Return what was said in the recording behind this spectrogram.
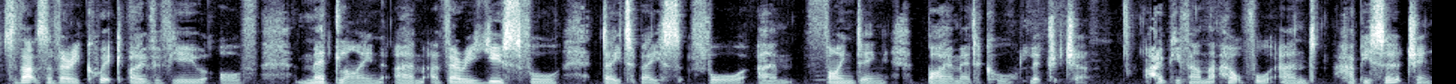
So that's a very quick overview of Medline, um, a very useful database for um, finding biomedical literature. I hope you found that helpful and happy searching.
